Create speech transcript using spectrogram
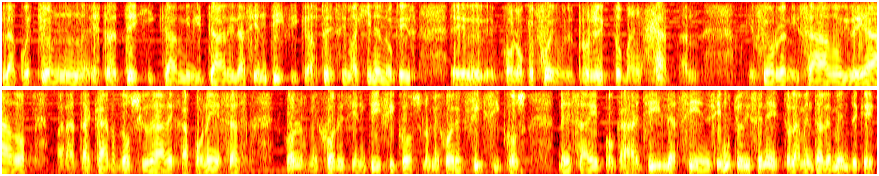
la cuestión estratégica, militar y la científica. Ustedes se imaginan lo que es, eh, con lo que fue el proyecto Manhattan, que fue organizado, ideado para atacar dos ciudades japonesas con los mejores científicos, los mejores físicos de esa época. Allí la ciencia, y muchos dicen esto, lamentablemente, que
